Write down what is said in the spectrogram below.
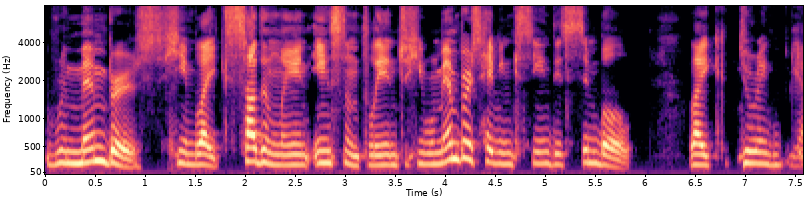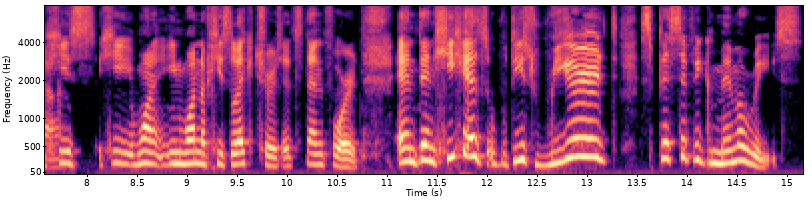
remembers him like suddenly and instantly and he remembers having seen this symbol like during Yeah. his he one in one of his lectures at stanford and then he has these weird specific memories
